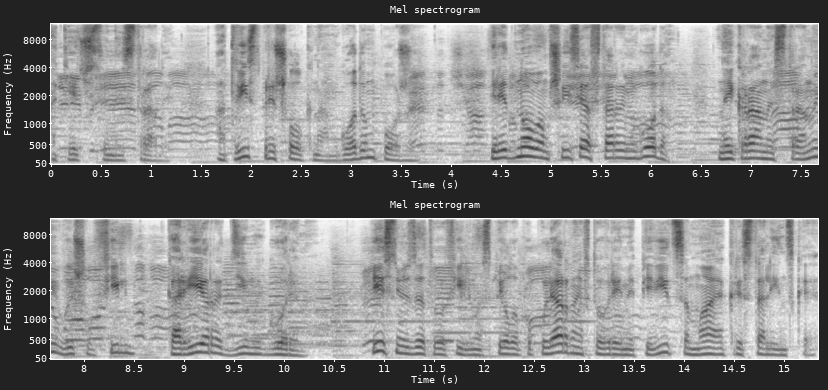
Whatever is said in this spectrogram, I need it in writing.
отечественной эстрады, а твист пришел к нам годом позже. Перед новым 62-м годом на экраны страны вышел фильм «Карьера Димы Горина». Песню из этого фильма спела популярная в то время певица Майя Кристалинская.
